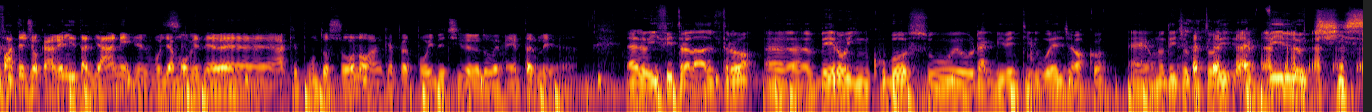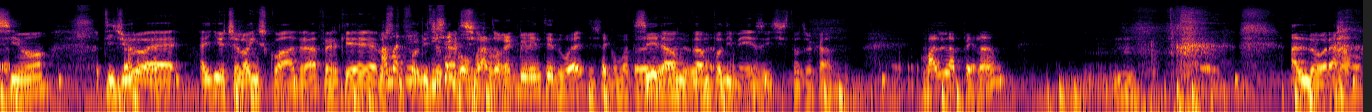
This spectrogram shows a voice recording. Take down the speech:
fate giocare gli italiani che vogliamo sì. vedere a che punto sono, anche per poi decidere dove metterli. La Loifi, tra l'altro, eh, vero incubo su Rugby 22 il gioco. È uno dei giocatori, è velocissimo ti giuro, è, io ce l'ho in squadra perché ero ah, stufo ti, di giocare. Ti sei comprato Rugby 22? Ti sei comprato sì, da un, da un, po' di mesi ci sto giocando. Vale la pena? allora, no.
